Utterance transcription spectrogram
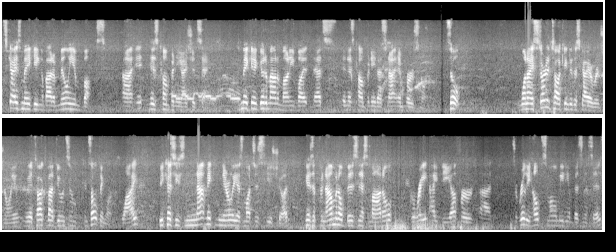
this guy's making about a million bucks. Uh, his company, I should say. He's making a good amount of money, but that's in his company, that's not him personally. So when I started talking to this guy originally, we had talked about doing some consulting work. Why? Because he's not making nearly as much as he should. He has a phenomenal business model, great idea for uh, to really help small medium businesses.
